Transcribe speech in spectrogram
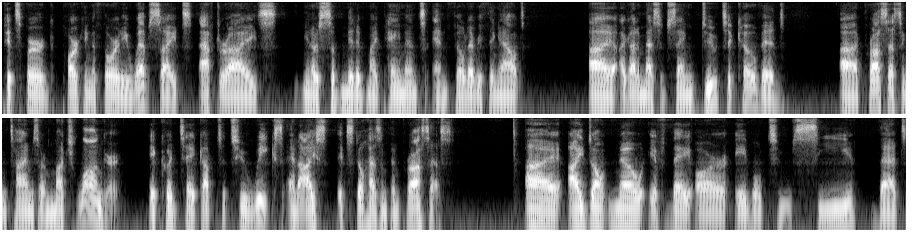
Pittsburgh Parking Authority website after i you know submitted my payment and filled everything out, I I got a message saying due to COVID, uh, processing times are much longer. It could take up to two weeks, and I it still hasn't been processed. I I don't know if they are able to see that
